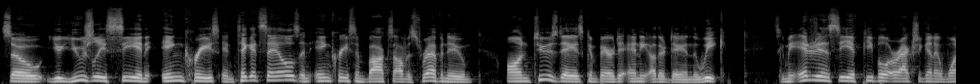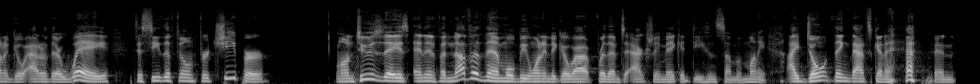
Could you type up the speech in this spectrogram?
So you usually see an increase in ticket sales, an increase in box office revenue on Tuesdays compared to any other day in the week. It's going to be interesting to see if people are actually going to want to go out of their way to see the film for cheaper on Tuesdays, and if enough of them will be wanting to go out for them to actually make a decent sum of money. I don't think that's going to happen,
